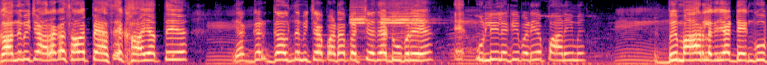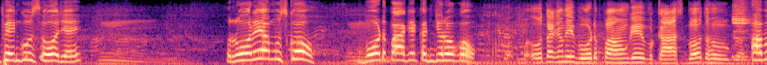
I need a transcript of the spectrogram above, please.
गंद बिछा रखा सारे पैसे खा जाते हैं या ग- गंद बिछा पड़ा बच्चे इधर डूब रहे हैं ए, उल्ली लगी पड़ी है पानी में बीमार लग जाए डेंगू फेंगू से हो जाए रो रहे हम उसको वोट पा के कंजरों को ਉਹ ਤਾਂ ਕਹਿੰਦੇ ਵੋਟ ਪਾਉਂਗੇ ਵਿਕਾਸ ਬਹੁਤ ਹੋਊਗਾ अब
